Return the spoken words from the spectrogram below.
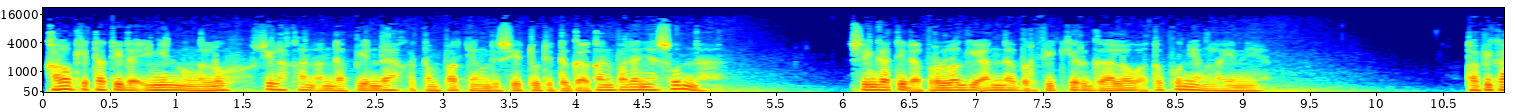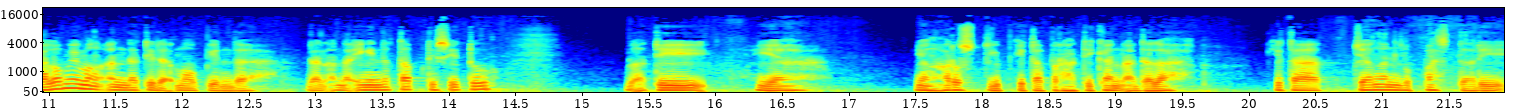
Kalau kita tidak ingin mengeluh, silahkan Anda pindah ke tempat yang di situ ditegakkan padanya sunnah. Sehingga tidak perlu lagi Anda berpikir galau ataupun yang lainnya. Tapi kalau memang Anda tidak mau pindah dan Anda ingin tetap di situ, berarti ya yang harus kita perhatikan adalah kita jangan lepas dari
